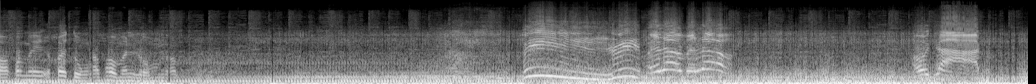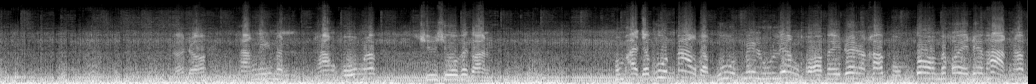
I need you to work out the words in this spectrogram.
อก็ไม่ค่อยตรงนะเพราะมันล้มครับเฮ้ยเฮ้ยไปแล้วไปแล้ว เอาจาดเดี๋ยวเดี๋ยวทางนี้มันทางโค้งครับ ชิวๆไปก่อน ผมอาจจะพูดมากแบบพูดไม่รู้เรื่องขอไปด้วยนะครับ ผมก็ไม่ค่อยได้ภาคนะครับ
